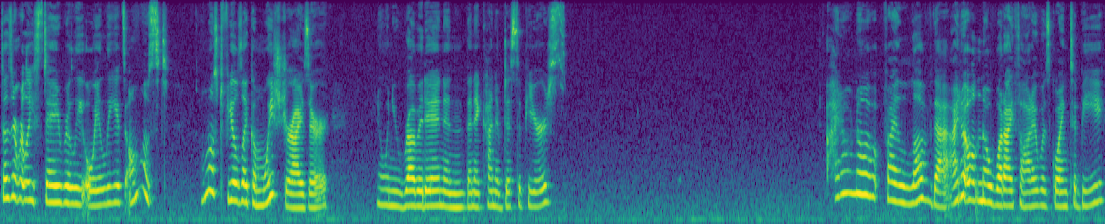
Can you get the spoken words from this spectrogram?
Doesn't really stay really oily. It's almost almost feels like a moisturizer. You know, when you rub it in and then it kind of disappears. I don't know if I love that. I don't know what I thought it was going to be.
